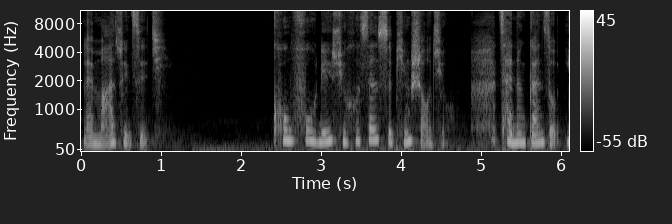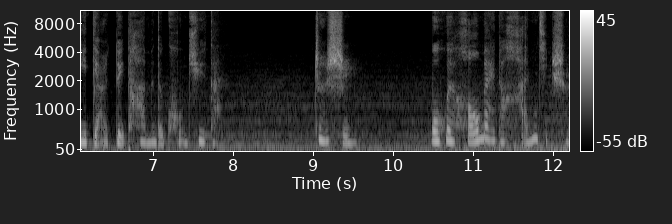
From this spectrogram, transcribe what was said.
来麻醉自己，空腹连续喝三四瓶烧酒，才能赶走一点对他们的恐惧感。这时，我会豪迈的喊几声：“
